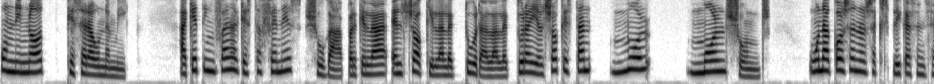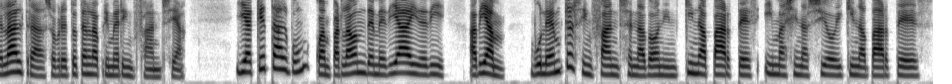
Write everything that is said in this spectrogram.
un ninot que serà un amic. Aquest infant el que està fent és jugar, perquè la, el joc i la lectura, la lectura i el joc estan molt, molt junts. Una cosa no s'explica sense l'altra, sobretot en la primera infància. I aquest àlbum, quan parlàvem de mediar i de dir, aviam, Volem que els infants se n'adonin quina part és imaginació i quina part és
